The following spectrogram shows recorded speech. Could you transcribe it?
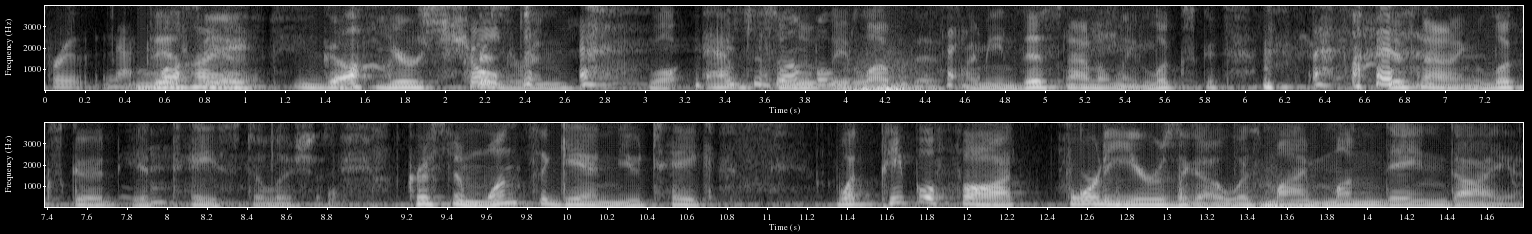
fruit. And that kind of this My is gosh, your children will absolutely love this. I mean, this not only looks good, this not only looks good, it tastes delicious. Kristin, once again, you take what people thought 40 years ago was my mundane diet,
